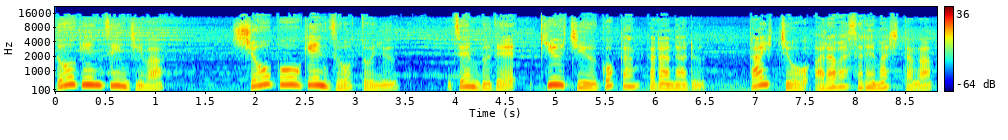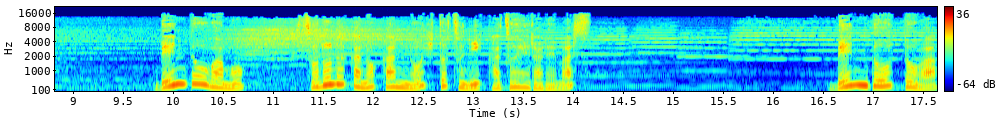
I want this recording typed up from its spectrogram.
道元禅師は消防現像という全部で95巻からなる大著を表されましたが弁道話もその中の巻の一つに数えられます。弁道とは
